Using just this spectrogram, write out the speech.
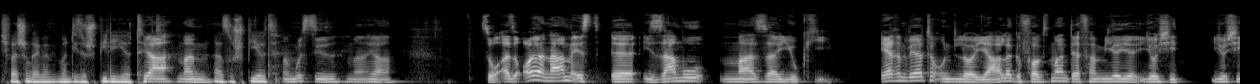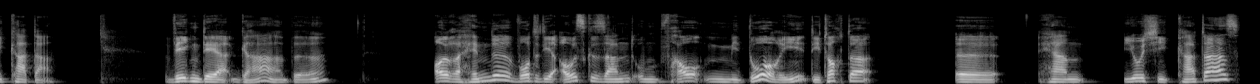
Ich weiß schon gar nicht mehr, wie man diese Spiele hier tippt. Ja, man. Also spielt. Man muss die, ja. So, also euer Name ist äh, Isamu Masayuki. Ehrenwerter und loyaler Gefolgsmann der Familie Yoshi, Yoshikata. Wegen der Gabe eurer Hände wurdet ihr ausgesandt, um Frau Midori, die Tochter äh, Herrn Yoshikatas,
